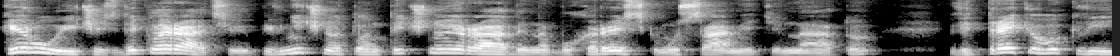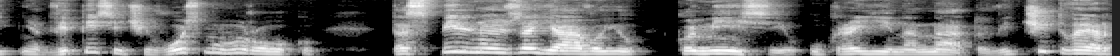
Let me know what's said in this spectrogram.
керуючись декларацією Північно-Атлантичної ради на Бухарестському саміті НАТО від 3 квітня 2008 року та спільною заявою Комісії Україна НАТО від 4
